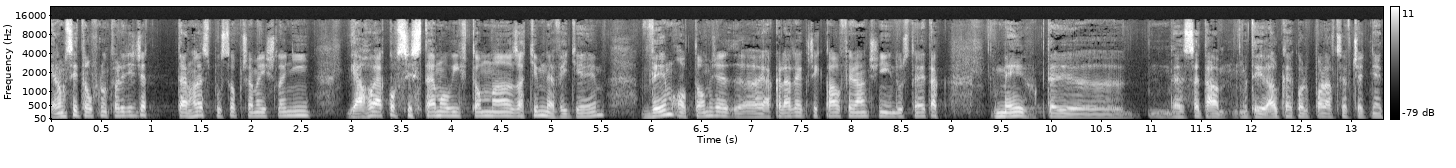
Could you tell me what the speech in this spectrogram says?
Jenom si troufnu tvrdit, že tenhle způsob přemýšlení, já ho jako systémový v tom eh, zatím nevidím. Vím o tom, že, eh, jak Radek říkal, finanční industrie, tak my, který eh, se ta, ty velké korporace, včetně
